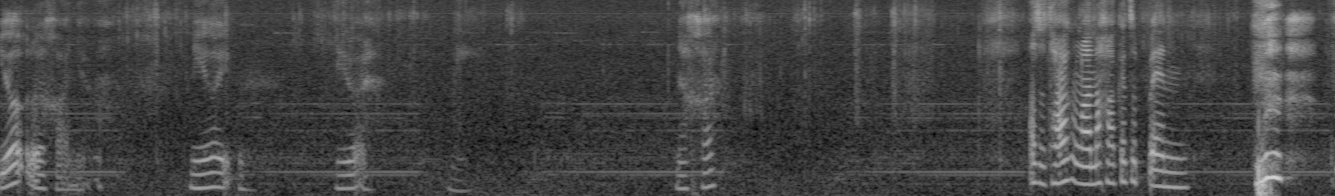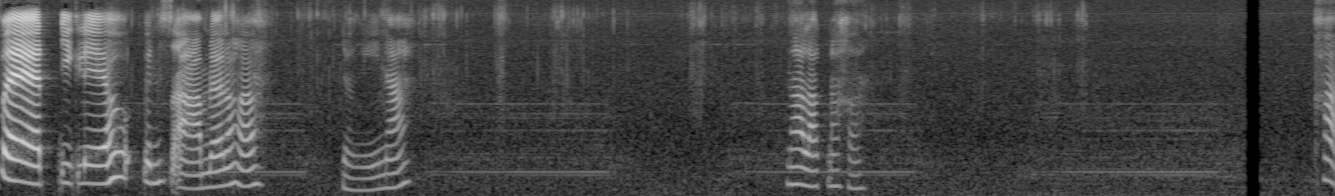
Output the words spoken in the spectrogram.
เยอะเลยค่ะเนี่ยนี่เลยนี่เลยนี่นะคะอันสุดท้ายของเรานะคะก็จะเป็นแฝดอีกแล้วเป็นสามแล้วนะคะ อย่างนี้นะ น่ารักนะคะ ค่ะ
